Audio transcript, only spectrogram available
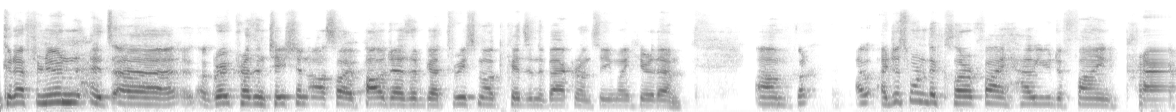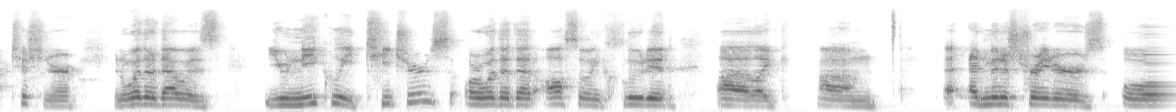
Good afternoon. It's a, a, great presentation. Also, I apologize. I've got three small kids in the background, so you might hear them. Um, but I, I, just wanted to clarify how you defined practitioner and whether that was uniquely teachers or whether that also included uh, like um, administrators or,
